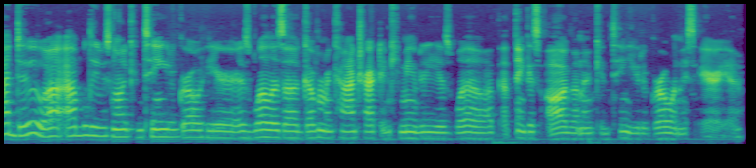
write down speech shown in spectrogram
I do. I, I believe it's going to continue to grow here, as well as a government contracting community as well. I, I think it's all going to continue to grow in this area.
